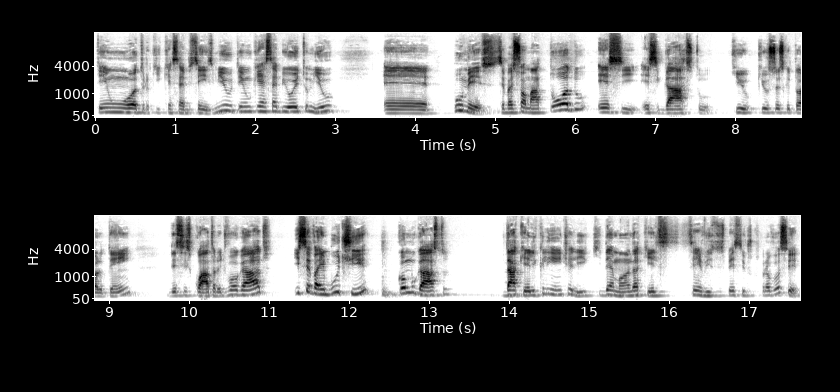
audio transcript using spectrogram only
tem um outro que recebe 6 mil, tem um que recebe 8 mil é, por mês. Você vai somar todo esse, esse gasto que, que o seu escritório tem, desses quatro advogados, e você vai embutir como gasto daquele cliente ali que demanda aqueles serviços específicos para você.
